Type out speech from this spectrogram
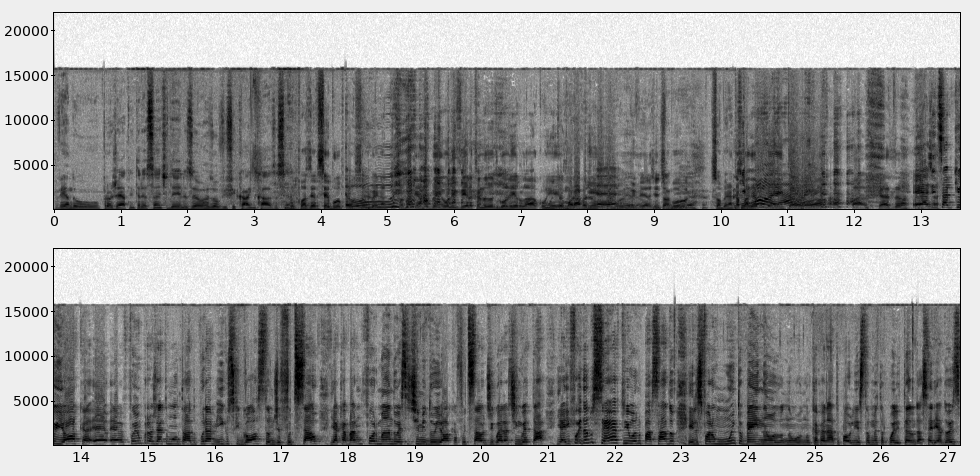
vendo o projeto interessante deles, eu resolvi ficar em casa. Assim. O pós deve ser boa, porque uh. no São Bernardo o pessoal tá ganhando bem. O Oliveira, treinador de goleiro lá, com ele. Eu morava aqui, junto é. com o Oliveira. Oliveira, gente boa. São Bernardo tá que pagando mora. bem, então, ó, rapaz, os caras tão... É, a gente sabe que o Ioca é, é, foi um projeto montado por amigos que gostam de futsal e acabaram formando esse time do Ioca Futsal de Guaratinguetá. E aí foi dando certo. E o ano passado eles foram muito bem no, no, no Campeonato Paulista Metropolitano da Série A2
